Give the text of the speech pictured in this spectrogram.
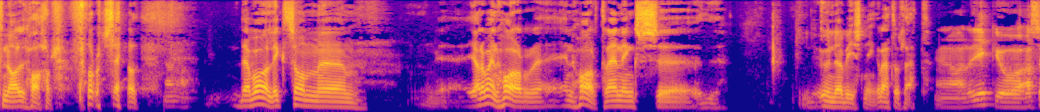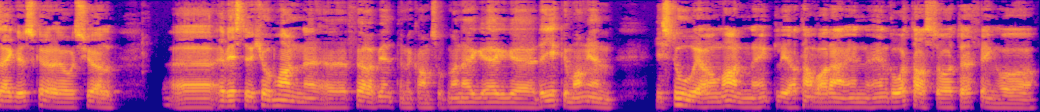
knallhard, for å si det. Det var liksom eh, Ja, det var en hard, en hard treningsundervisning, rett og slett. Ja, det gikk jo Altså, jeg husker jo sjøl. Jeg visste jo ikke om han eh, før jeg begynte med kampsport, men jeg, jeg, eh, det gikk jo mange historier om han egentlig. At han var der, en, en råtass og tøffing, og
